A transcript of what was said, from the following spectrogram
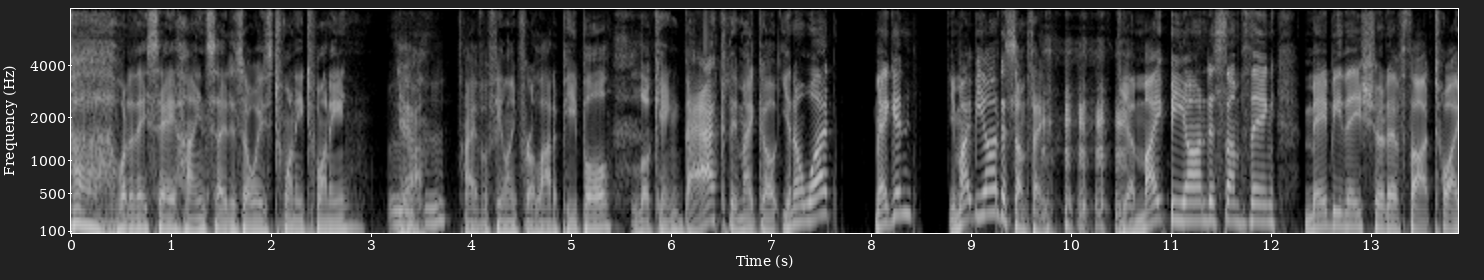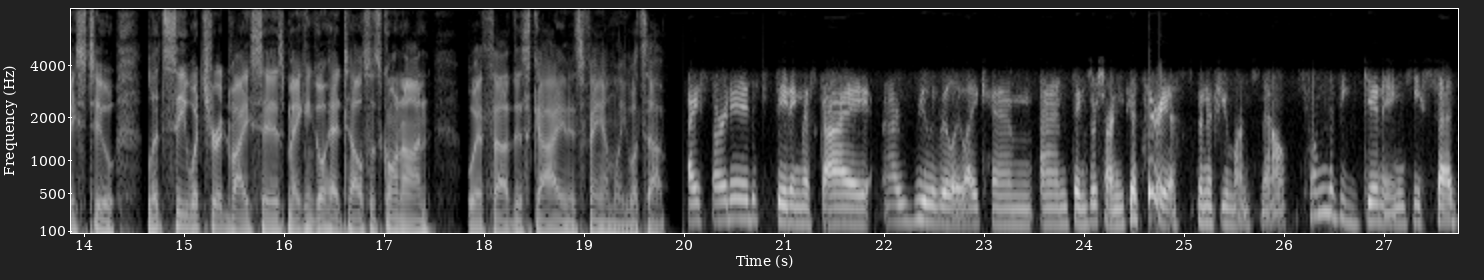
what do they say? Hindsight is always 2020. Yeah. I have a feeling for a lot of people looking back, they might go, you know what, Megan, you might be onto something. you might be onto something. Maybe they should have thought twice too. Let's see what your advice is. Megan, go ahead. Tell us what's going on with uh, this guy and his family. What's up? I started dating this guy, and I really, really like him, and things are starting to get serious. It's been a few months now. From the beginning, he said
